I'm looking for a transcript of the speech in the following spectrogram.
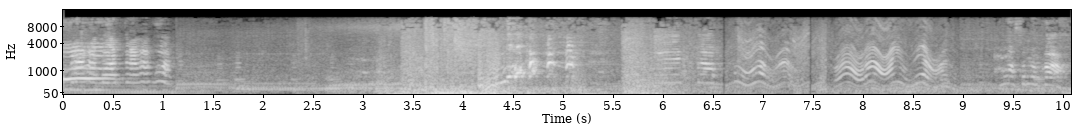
Ai, ai, Trava a moto, trava a moto. Eita. Nossa, meu carro.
